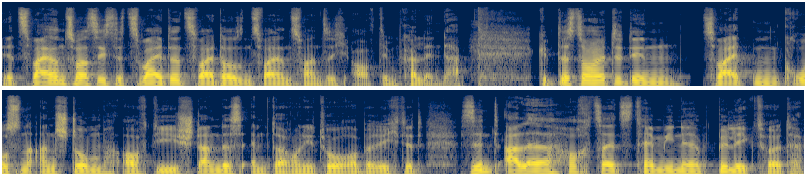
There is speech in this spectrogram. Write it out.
der 22.2.2022 auf dem Kalender. Gibt es da heute den zweiten großen Ansturm auf die Standesämter, Ronitorer berichtet. Sind alle Hochzeitstermine belegt heute?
